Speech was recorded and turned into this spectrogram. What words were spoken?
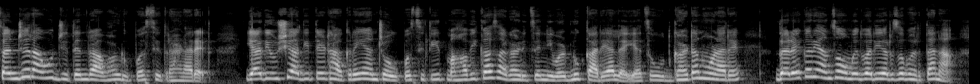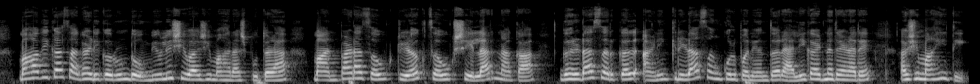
संजय राऊत जितेंद्र आव्हाड उपस्थित राहणार आहेत. या दिवशी आदित्य ठाकरे यांच्या उपस्थितीत महाविकास आघाडीचे निवडणूक कार्यालय याचं उद्घाटन होणार आहे. दरेकर यांचा उमेदवारी अर्ज भरताना महाविकास आघाडीकडून डोंबिवली शिवाजी महाराज पुतळा मानपाडा चौक टिळक चौक शेलार नाका घरडा सर्कल आणि क्रीडा संकुलपर्यंत रॅली काढण्यात येणार आहे अशी माहिती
